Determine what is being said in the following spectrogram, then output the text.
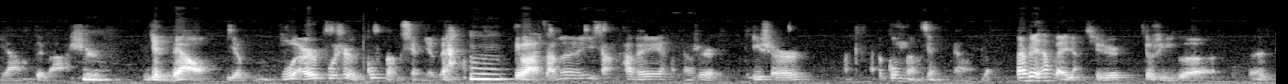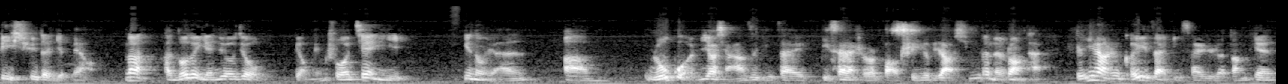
一样，对吧？是嗯饮料，也不而不是功能性饮料。嗯 对吧？咱们一想咖啡，好像是提神儿、功能性饮料是吧？但是对他们来讲，其实就是一个呃必须的饮料。那很多的研究就表明说，建议运动员啊、如果要想让自己在比赛的时候保持一个比较兴奋的状态，实际上是可以在比赛日的当天、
